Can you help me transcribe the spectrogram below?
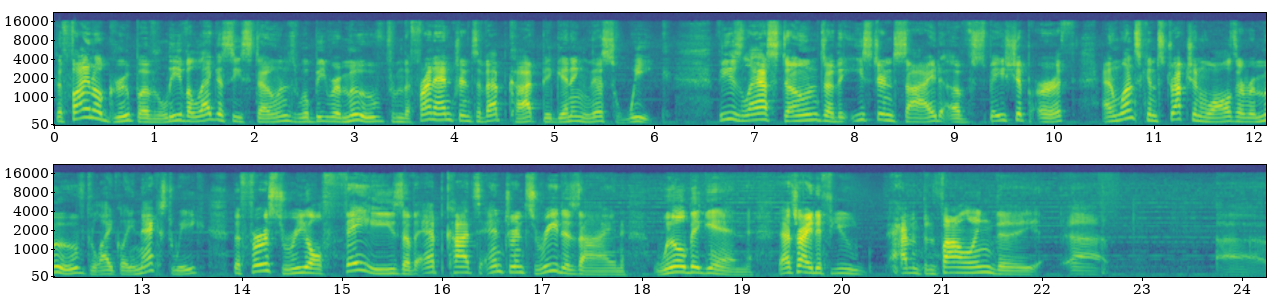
the final group of Leave a Legacy stones will be removed from the front entrance of Epcot beginning this week. These last stones are the eastern side of Spaceship Earth and once construction walls are removed, likely next week, the first real phase of Epcot's entrance redesign will begin. That's right, if you haven't been following the uh, uh,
